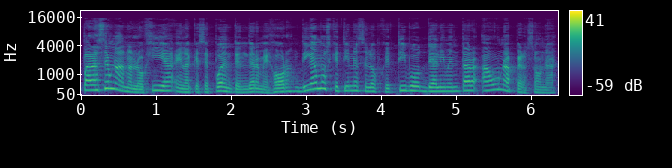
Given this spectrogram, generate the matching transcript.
Para hacer una analogía en la que se pueda entender mejor, digamos que tienes el objetivo de alimentar a una persona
